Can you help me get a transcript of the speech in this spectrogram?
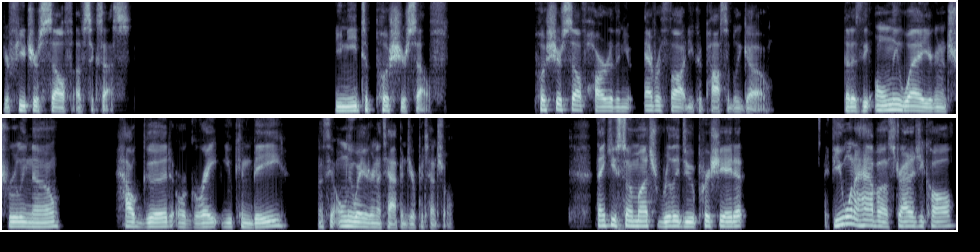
your future self of success. You need to push yourself. Push yourself harder than you ever thought you could possibly go. That is the only way you're going to truly know how good or great you can be. That's the only way you're going to tap into your potential. Thank you so much. Really do appreciate it. If you want to have a strategy call,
